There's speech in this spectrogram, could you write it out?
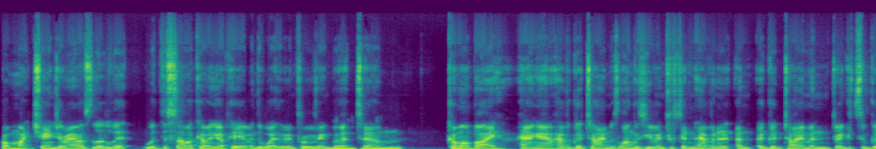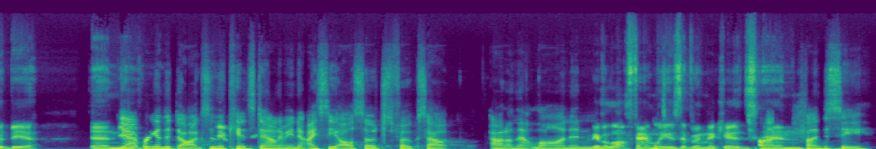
Probably might change our hours a little bit with the summer coming up here and the weather improving, but mm-hmm. um, come on by, hang out, have a good time. As long as you're interested in having a, a, a good time and drinking some good beer, then yeah, bringing the dogs and the kids down. I mean, I see all sorts of folks out out on that lawn, and we have a lot of families that bring their kids. Fun, and fun to see.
